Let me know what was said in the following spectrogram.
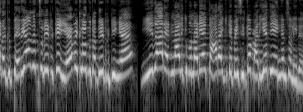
எனக்கு தெரியாதுன்னு சொல்லிட்டு இருக்கேன் என் வீட்டுல வந்து கத்திட்டு இருக்கீங்க? நீதான் ரெண்டு நாளைக்கு முன்னாடியே தாரா கிட்ட பேசியிருக்க மரியாதையே எங்கன்னு சொல்லிடு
